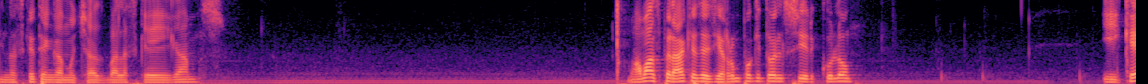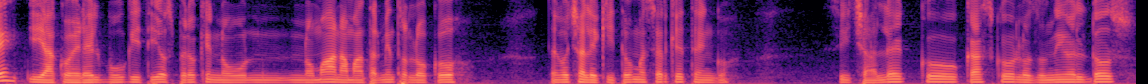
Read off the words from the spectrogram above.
Y no es que tenga muchas balas que digamos. Vamos a esperar a que se cierre un poquito el círculo. ¿Y qué? Y a coger el buggy, tío. Espero que no, no me van a matar mientras lo cojo. Tengo chalequito, más cerca que tengo. Sí, chaleco, casco, los dos nivel 2.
